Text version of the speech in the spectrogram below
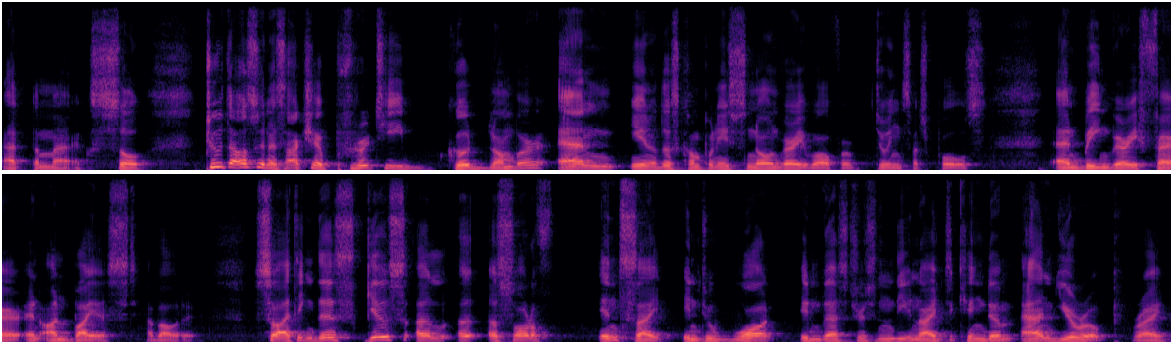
at the max. So, two thousand is actually a pretty good number, and you know, this company is known very well for doing such polls and being very fair and unbiased about it. So, I think this gives a, a, a sort of insight into what investors in the United Kingdom and Europe, right?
